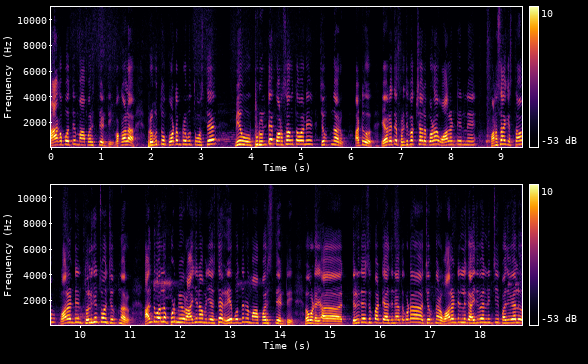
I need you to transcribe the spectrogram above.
రాకపోతే మా పరిస్థితి ఏంటి? ఒకవేళ ప్రభుత్వం కూటమి ప్రభుత్వం వస్తే మేము ఇప్పుడు ఉంటే కొనసాగుతామని చెబుతున్నారు. అటు ఎవరైతే ప్రతిపక్షాలు కూడా వాలంటీర్ని కొనసాగిస్తాం వాలంటీర్ని తొలగించమని చెప్తున్నారు. అందువల్ల ఇప్పుడు మేము రాజీనామా చేస్తే రేపొద్దున మా పరిస్థితి ఏంటి? ఒకటి తెలుగుదేశం పార్టీ అధినేత కూడా చెప్తున్నారు వాలంటీర్లకు ఐదు వేల నుంచి పదివేలు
